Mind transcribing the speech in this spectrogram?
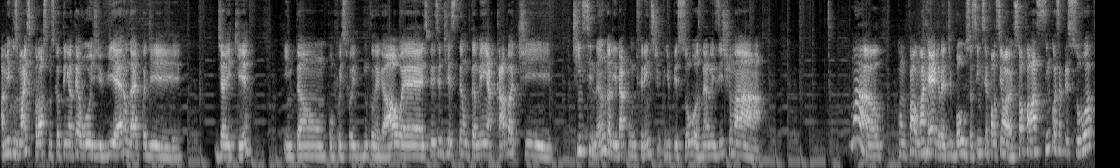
amigos mais próximos que eu tenho até hoje vieram da época de, de AEQ. Então, pô, isso foi muito legal. É, a experiência de gestão também acaba te, te ensinando a lidar com diferentes tipos de pessoas, né? Não existe uma. Uma. Como fala, uma regra de bolsa, assim, que você fala assim: olha, só falar assim com essa pessoa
